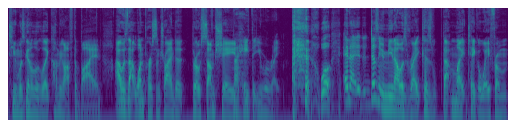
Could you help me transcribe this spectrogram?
team was going to look like coming off the bye, and I was that one person trying to throw some shade. I hate that you were right. well, and it doesn't even mean I was right because that might take away from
